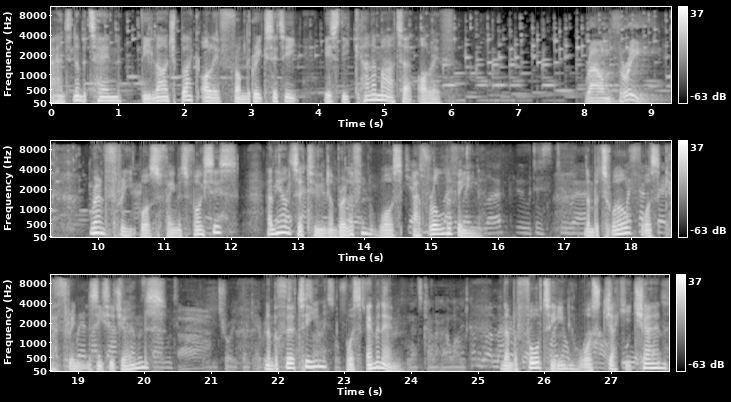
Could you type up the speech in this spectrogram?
And number 10, the large black olive from the Greek city is the Kalamata olive. Round 3. Round 3 was Famous Voices, and the answer to number 11 was Avril Lavigne. Number 12 was Catherine Zeta Jones. Ah, Detroit. Like every Number 13 signed so far was Eminem. Detroit, and that's kind of how um, I'm. Number 14 was Jackie Chan.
